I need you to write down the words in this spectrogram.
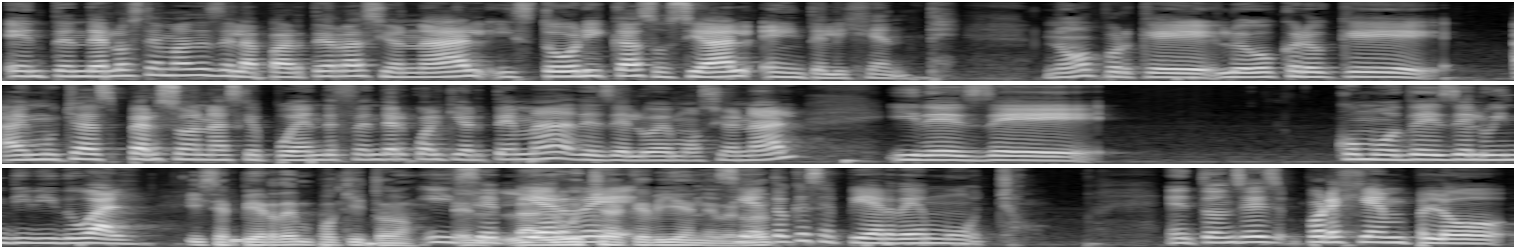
entender los temas desde la parte racional, histórica, social e inteligente, ¿no? Porque luego creo que hay muchas personas que pueden defender cualquier tema desde lo emocional y desde como desde lo individual Y se pierde un poquito y el- se la pierde lucha que viene, ¿verdad? siento que se pierde mucho entonces por ejemplo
